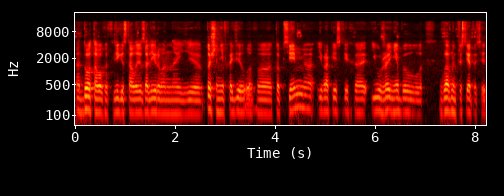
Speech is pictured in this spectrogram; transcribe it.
до того, как лига стала изолированной, точно не входил в топ-7 европейских и уже не был главным преследователем,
